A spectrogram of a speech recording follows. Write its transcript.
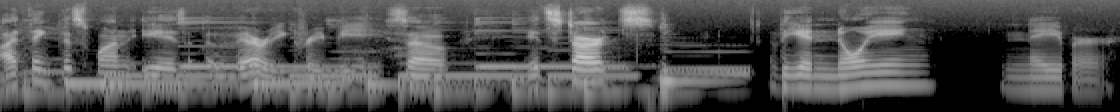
I think this one is very creepy. So it starts the annoying neighbor.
